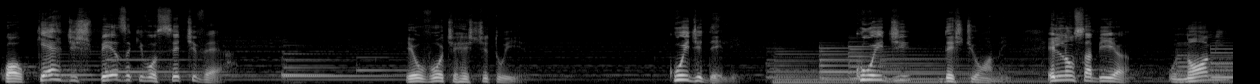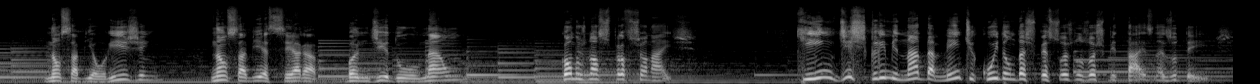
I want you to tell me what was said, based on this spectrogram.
Qualquer despesa que você tiver, eu vou te restituir. Cuide dele. Cuide deste homem. Ele não sabia o nome, não sabia a origem, não sabia se era bandido ou não, como os nossos profissionais, que indiscriminadamente cuidam das pessoas nos hospitais, nas UTIs.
